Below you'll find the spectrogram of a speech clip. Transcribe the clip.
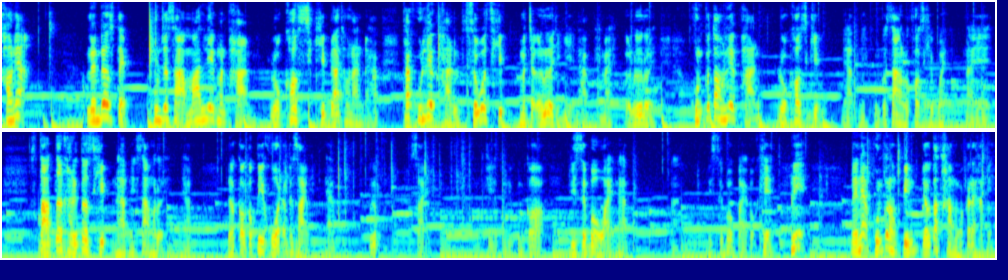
คราวเนี้ย render step คุณจะสามารถเรียกมันผ่าน local script ได้เท่านั้นนะครับ ถ้าคุณเรียกผ่าน server script มันจะ error อย่างนี้นะครับ เห็นไหม error เลย คุณก็ต้องเรียกผ่าน local script นะครับ นี่คุณก็สร้าง local script ไว้ใน starter character script นะครับ นี่สร้างมาเลยนะครับ แล้วก็ copy code เอาไปใส่นะครับ ปึ๊บ ใส่ โอเค ตรงนี้คุณก็ disable ไว้นะครับ disable ไปโอเคทีนี้ในเนี้ยคุณก็ลองพิมพ์ delta time ออกมาก็ได้ครับนี่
